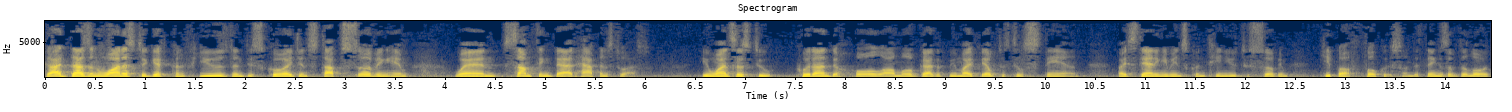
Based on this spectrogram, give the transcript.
God doesn't want us to get confused and discouraged and stop serving Him when something bad happens to us. He wants us to put on the whole armor of God that we might be able to still stand. By standing, he means continue to serve him. Keep our focus on the things of the Lord,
